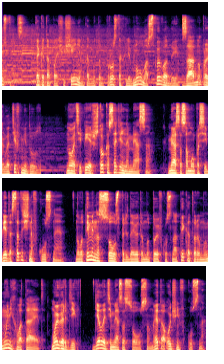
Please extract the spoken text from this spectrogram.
устриц, так это по ощущениям, как будто просто хлебнул морской воды, заодно проглотив медузу. Ну а теперь, что касательно мяса. Мясо само по себе достаточно вкусное, Но вот именно соус придает ему той вкусноты, которой ему не хватает. Мой вердикт. Делайте мясо с соусом, это очень вкусно.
